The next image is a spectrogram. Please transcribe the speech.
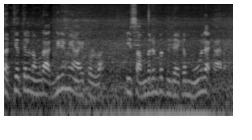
സത്യത്തിൽ നമ്മുടെ അഗ്രിമയായിട്ടുള്ള ഈ സംരംഭത്തിന്റെയൊക്കെ മൂല കാരണം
